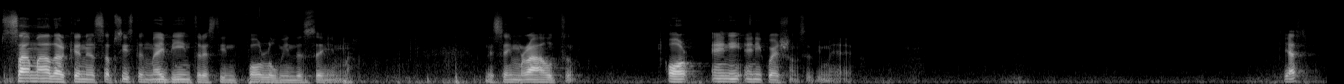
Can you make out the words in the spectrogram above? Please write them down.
some other kernel subsystem may be interested in following the same, the same route or any, any questions that you may have. Yes?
